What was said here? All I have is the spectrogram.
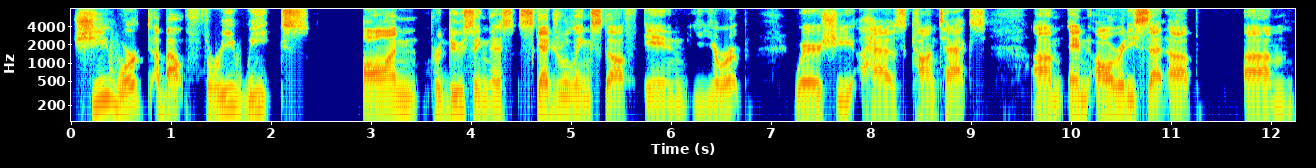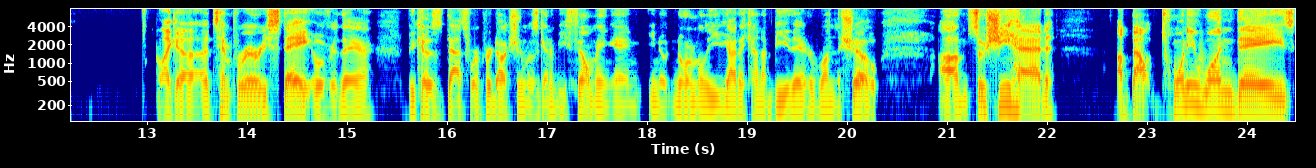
she worked about three weeks on producing this, scheduling stuff in Europe where she has contacts um, and already set up um, like a, a temporary stay over there because that's where production was going to be filming. And, you know, normally you got to kind of be there to run the show. Um, so she had about 21 days,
